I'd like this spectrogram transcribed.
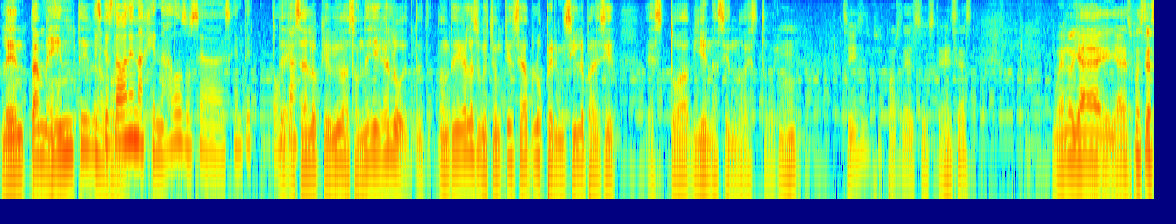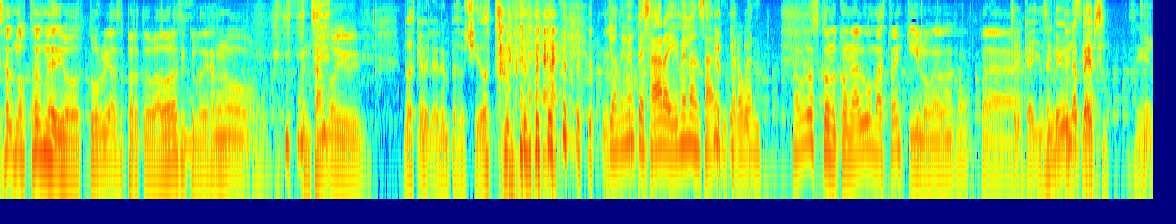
lentamente. Es que estaban enajenados, o sea, es gente tonta. Esa es lo que vivo. ¿Hasta dónde llega, lo, de- dónde llega la sugestión que sea lo permisible para decir, estoy bien haciendo esto, güey? Ujú. Sí, sí, pues parte de sus creencias. Bueno, ya, ya después de esas notas medio turbias, perturbadoras y que lo dejan uno pensando y... No, es que Belén empezó chido. Yo no iba a empezar, ahí me lanzaron, pero bueno. Vámonos con, con algo más tranquilo, ¿no? Para... Se cayó, se cayó una. Pepsi. Sí. Sí.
